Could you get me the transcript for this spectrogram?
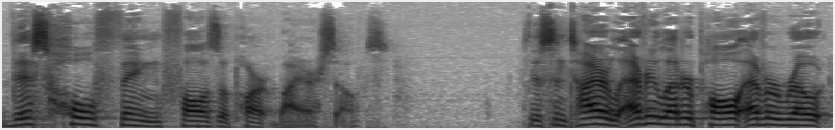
This whole thing falls apart by ourselves. This entire, every letter Paul ever wrote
